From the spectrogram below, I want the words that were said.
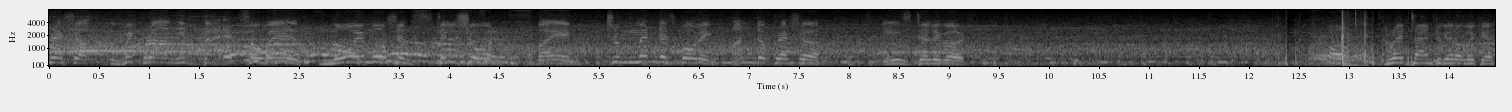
pressure. Vikrant, he batted so well. No emotions still shown by him. Tremendous bowling under pressure. He's delivered. Oh, great time to get a wicket.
